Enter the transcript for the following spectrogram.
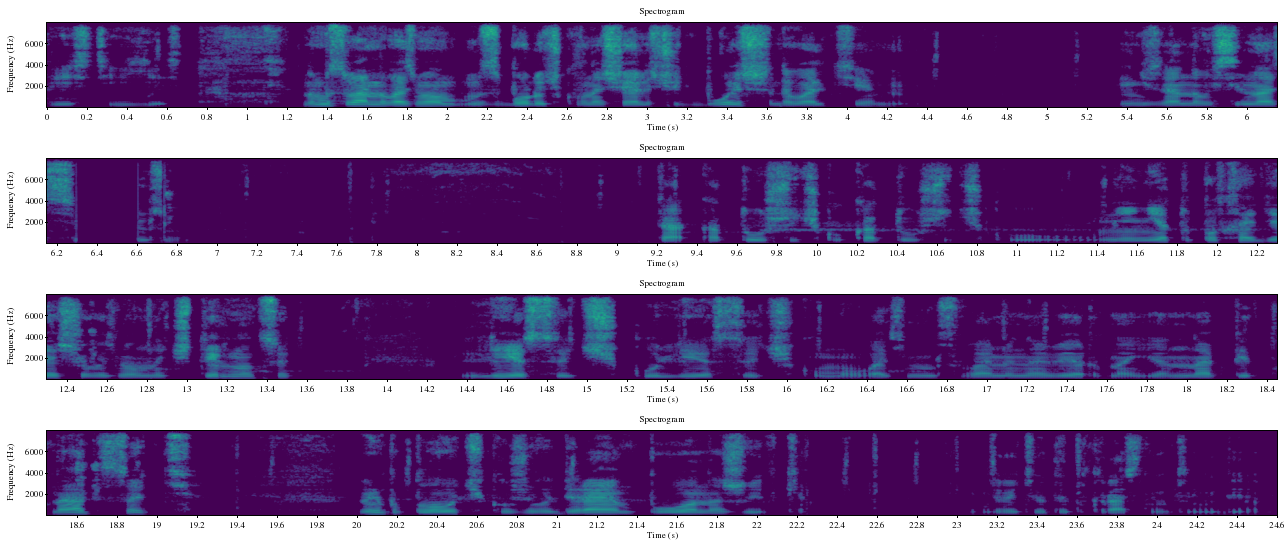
200 есть. Но мы с вами возьмем сборочку вначале чуть больше. Давайте, не знаю, на 18 так, катушечку, катушечку. У меня нету подходящего. Возьмем на 14. Лесочку, лесочку мы возьмем с вами, наверное, на 15. Ну и поплавочек уже выбираем по наживке. Давайте вот этот красненький выберем.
